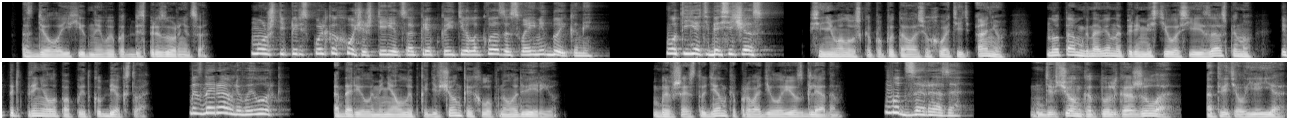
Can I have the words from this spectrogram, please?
– сделала ехидный выпад беспризорница. «Можешь теперь сколько хочешь тереться о крепкое тело кваза своими дойками. Вот я тебя сейчас...» Синеволоска попыталась ухватить Аню, но та мгновенно переместилась ей за спину и предприняла попытку бегства. «Выздоравливай, орк!» Одарила меня улыбкой девчонка и хлопнула дверью. Бывшая студентка проводила ее взглядом. «Вот зараза!» «Девчонка только ожила», – ответил ей я.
